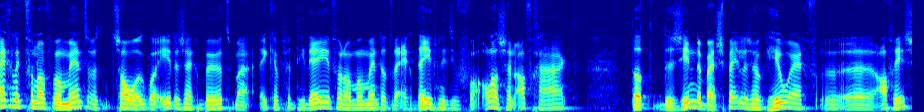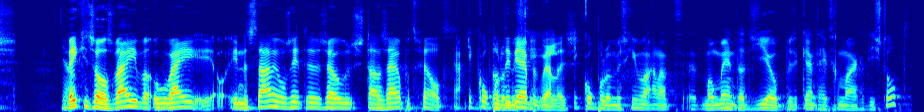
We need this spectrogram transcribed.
eigenlijk vanaf het moment, het zal ook wel eerder zijn gebeurd, maar ik heb het idee vanaf het moment dat we echt definitief voor alles zijn afgehaakt, dat de zin er bij spelers ook heel erg eh, af is. Ja. Beetje zoals wij, hoe wij in het stadion zitten, zo staan zij op het veld. Ja, ik koppel Dat hem idee heb misschien- ik wel eens. Ik koppel hem misschien wel aan het, het moment dat Gio bekend heeft gemaakt dat hij stopt.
